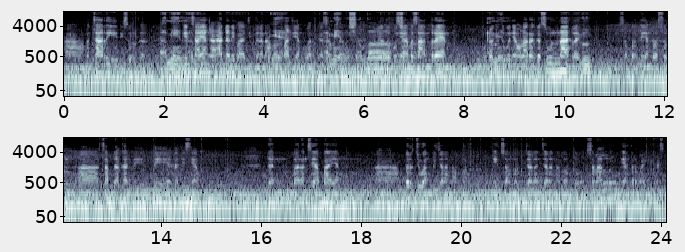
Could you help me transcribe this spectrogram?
uh, mencari di surga amin mungkin amin. saya nggak ada nih Pak Haji dengan amal Iya. Pak Haji yang luar biasa amin besar. Allah udah punya pesantren udah Amin. gitu punya olahraga sunnah lagi Hmm. seperti yang Rasul uh, sabdakan di, di hadisnya dan barang siapa yang uh, berjuang di jalan Allah insya Allah jalan-jalan Allah tuh selalu yang terbaik dikasih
